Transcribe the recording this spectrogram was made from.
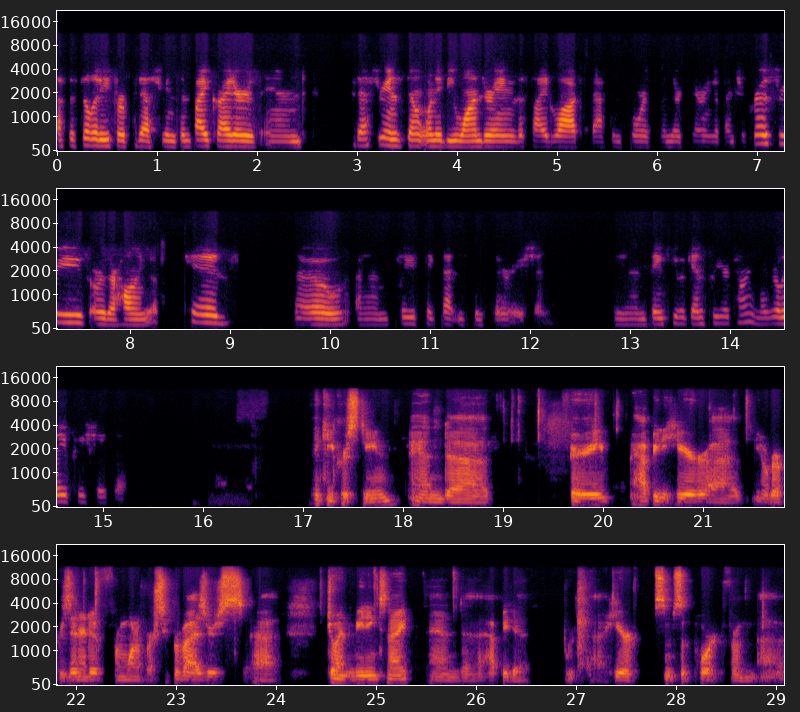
a facility for pedestrians and bike riders and pedestrians don't want to be wandering the sidewalks back and forth when they're carrying a bunch of groceries or they're hauling up kids. So um, please take that into consideration. And thank you again for your time. I really appreciate this. Thank you, Christine, and uh, very happy to hear, uh, you know, representative from one of our supervisors uh, join the meeting tonight and uh, happy to uh, hear some support from uh,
